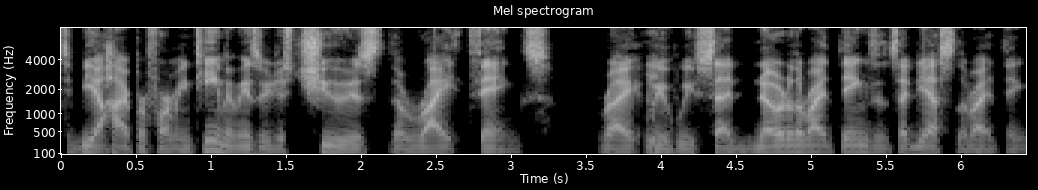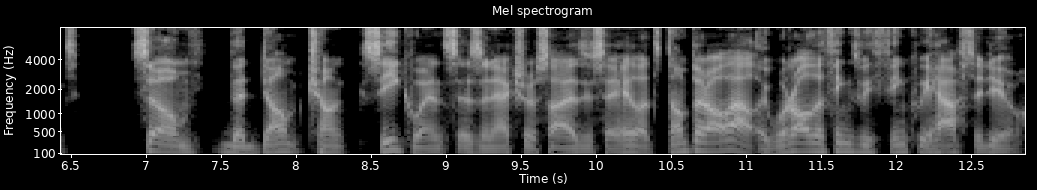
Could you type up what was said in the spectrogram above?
to be a high performing team, it means we just choose the right things, right? Mm-hmm. We we've said no to the right things and said yes to the right things. So the dump chunk sequence is an exercise. You say, hey, let's dump it all out. Like, what are all the things we think we have to do?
